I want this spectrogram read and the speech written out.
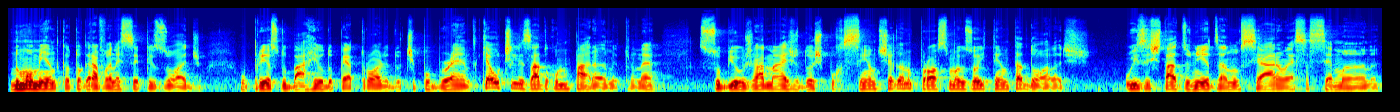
No momento que eu estou gravando esse episódio, o preço do barril do petróleo do tipo Brent, que é utilizado como parâmetro, né? Subiu já mais de 2%, chegando próximo aos 80 dólares. Os Estados Unidos anunciaram essa semana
